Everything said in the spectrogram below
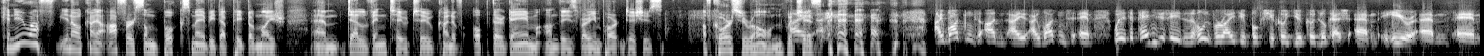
Can you, off, you know, kind of offer some books maybe that people might um, delve into to kind of up their game on these very important issues? Of course, your own, which I, is. I wasn't on. I, I wasn't. Um, well, it depends. You see, there's a whole variety of books you could you could look at um, here. Um, um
